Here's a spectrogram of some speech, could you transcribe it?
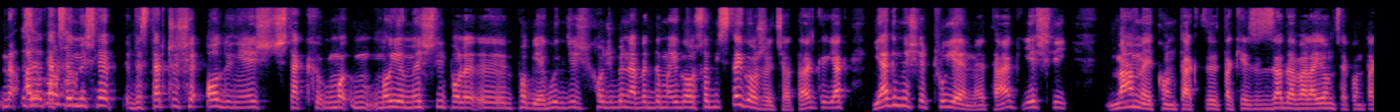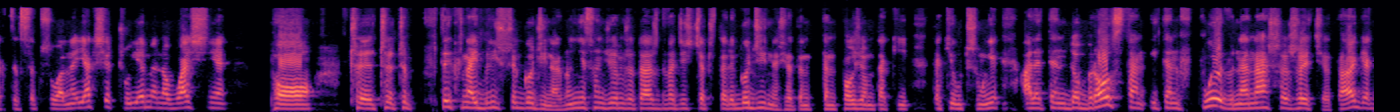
No, ale tak sobie myślę, wystarczy się odnieść, tak mo, moje myśli pole, y, pobiegły gdzieś choćby nawet do mojego osobistego życia, tak? Jak, jak my się czujemy, tak? Jeśli mamy kontakty, takie zadawalające kontakty seksualne, jak się czujemy, no właśnie po, czy, czy, czy w tych najbliższych godzinach. No nie sądziłem, że to aż 24 godziny się ten, ten poziom taki, taki utrzymuje, ale ten dobrostan i ten wpływ na nasze życie, tak? Jak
